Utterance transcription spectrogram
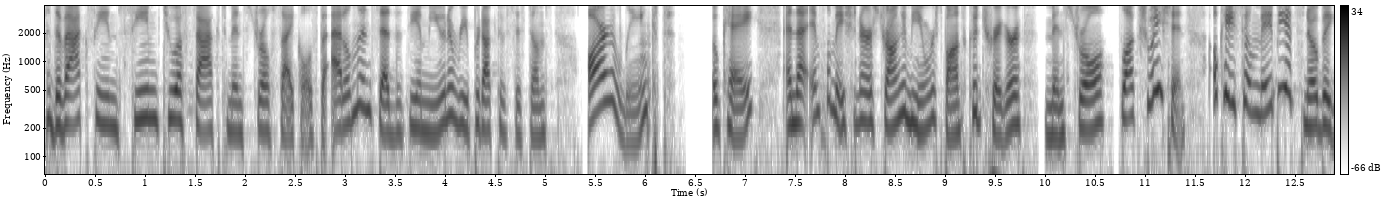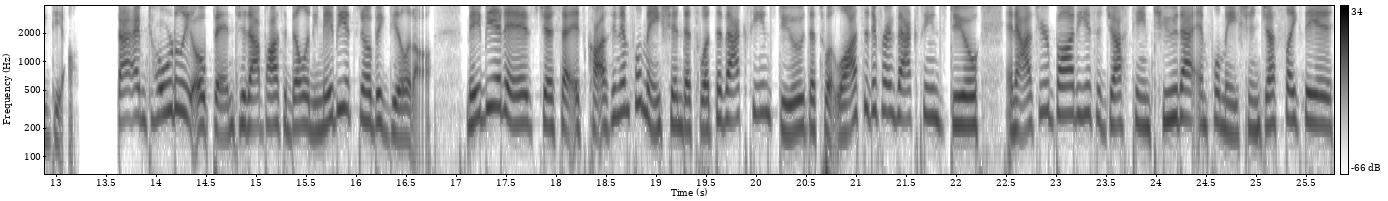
the vaccine seemed to affect menstrual cycles, but Edelman said that the immune and reproductive systems are linked, okay, and that inflammation or a strong immune response could trigger menstrual fluctuation. Okay, so maybe it's no big deal. That I'm totally open to that possibility. Maybe it's no big deal at all. Maybe it is just that it's causing inflammation. That's what the vaccines do. That's what lots of different vaccines do. And as your body is adjusting to that inflammation, just like they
